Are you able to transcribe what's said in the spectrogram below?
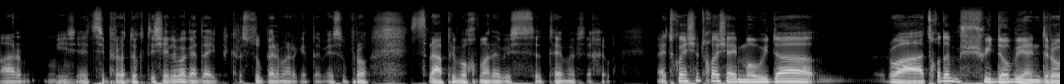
არ ეცი პროდუქტი შეიძლება გადაიფიქროს სუპერმარკეტები, ეს უფრო სწრაფი მომხმარების თემებს ეხება. აი თქვენ შემთხვევაში აი მოვიდა რო აწყო და შვიდობიანი დრო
